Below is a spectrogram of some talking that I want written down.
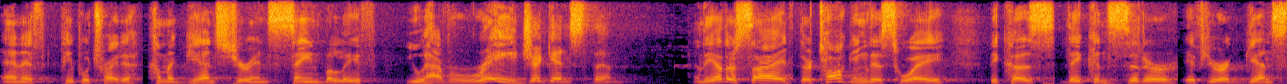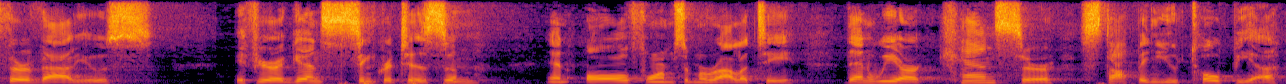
And if people try to come against your insane belief, you have rage against them. And the other side, they're talking this way because they consider if you're against their values, if you're against syncretism and all forms of morality, then we are cancer stopping utopia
